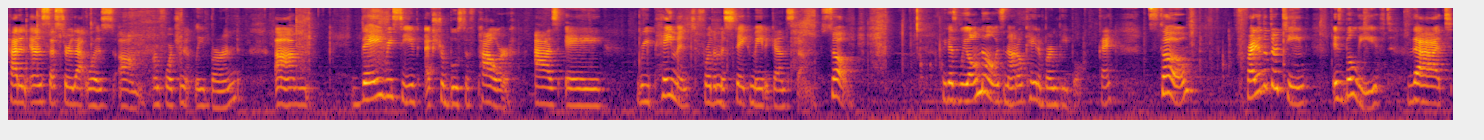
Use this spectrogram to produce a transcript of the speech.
had an ancestor that was um, unfortunately burned, um, they received extra boost of power as a repayment for the mistake made against them. So because we all know it's not okay to burn people, okay? So, Friday the 13th is believed that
